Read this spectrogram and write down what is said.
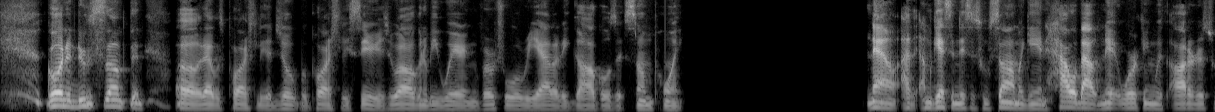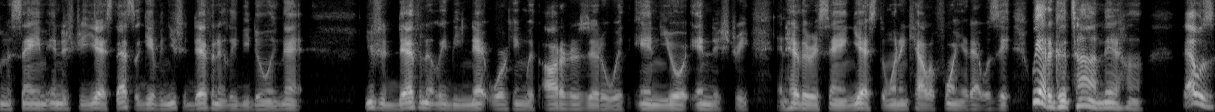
going to do something. Oh, that was partially a joke, but partially serious. We're all going to be wearing virtual reality goggles at some point. Now, I, am guessing this is Husam again. How about networking with auditors from the same industry? Yes, that's a given. You should definitely be doing that. You should definitely be networking with auditors that are within your industry. And Heather is saying, yes, the one in California, that was it. We had a good time there, huh? That was,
